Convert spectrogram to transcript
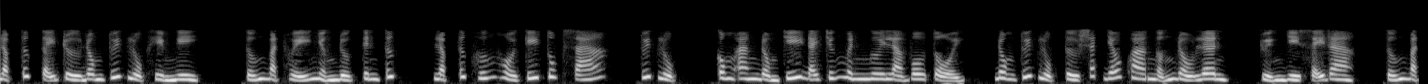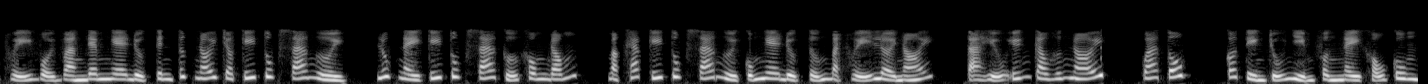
lập tức tẩy trừ đông tuyết lục hiềm nghi, tưởng Bạch Hủy nhận được tin tức, lập tức hướng hồi ký túc xá, tuyết lục, công an đồng chí đã chứng minh ngươi là vô tội, đông tuyết lục từ sách giáo khoa ngẩng đầu lên, chuyện gì xảy ra, tưởng Bạch Hủy vội vàng đem nghe được tin tức nói cho ký túc xá người, lúc này ký túc xá cửa không đóng, mặt khác ký túc xá người cũng nghe được tưởng Bạch Hủy lời nói, tạ hiểu yến cao hứng nói, quá tốt, có tiền chủ nhiệm phần này khẩu cung,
